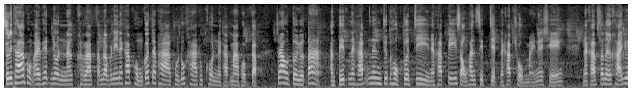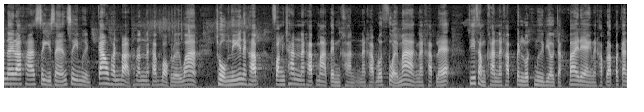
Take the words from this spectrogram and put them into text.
สวัสดีครับ ผมไอเพชรยนต์นะครับสำหรับวันนี้นะครับผมก็จะพาคุณลูกค้าทุกคนนะครับมาพบกับเจ้า Toyota a n t i s นะครับ 1.6 ตัว G นะครับปี 2017 นะครับโฉมไมเนอร์เชงนะครับเสนอขายอยู่ในราคา 449,000 บาทเท่านั้นนะครับ บอกเลยว่าโฉมนี้นะครับฟังก์ชันนะครับมาเต็มคันนะครับรถสวยมากนะครับและที่สำคัญนะครับ เป็นรถมือเดียวจากป้ายแดงนะครับ รับประกัน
